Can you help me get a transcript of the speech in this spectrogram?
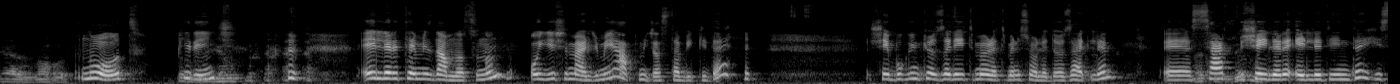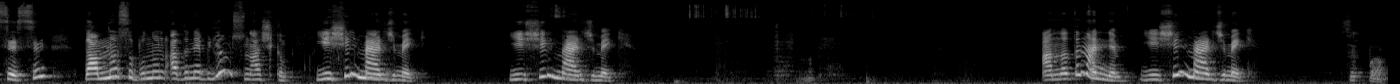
Yarın nohut. nohut, pirinç, elleri temiz damlasının. O yeşil mercimeği atmayacağız tabii ki de. Şey bugünkü özel eğitim öğretmeni söyledi özellikle. e, sert bir mi? şeyleri ellediğinde hissetsin. Damla su bunun adı ne biliyor musun aşkım? Yeşil mercimek. Yeşil mercimek. Anladın annem? Yeşil mercimek. Sıkma.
